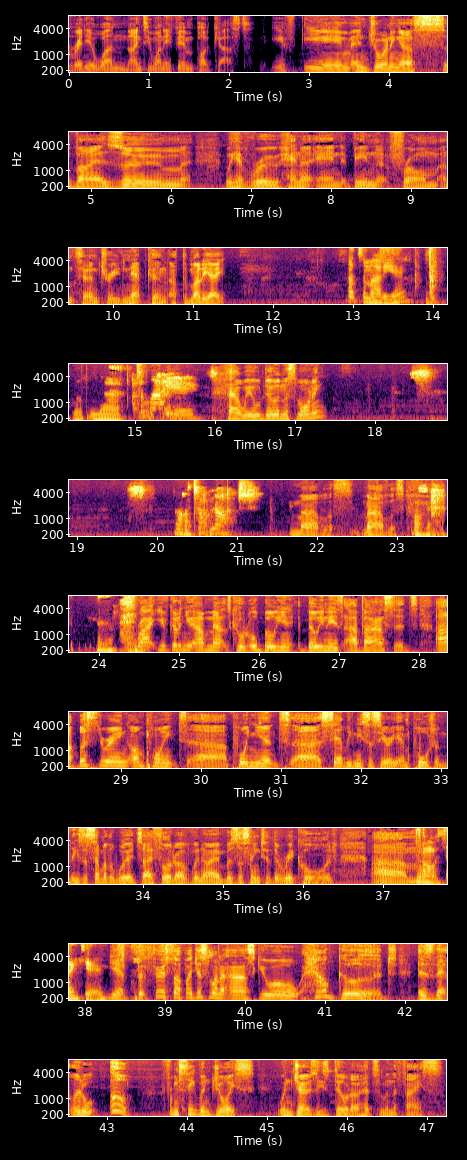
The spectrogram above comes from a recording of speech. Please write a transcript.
a Radio 1 91 FM podcast. FM and joining us via Zoom, we have Rue, Hannah, and Ben from Unsanitary Napkin. Atamarie. Eh? Atamarie. Eh? Atamarie. How are we all doing this morning? Oh, top notch. Marvelous, marvelous. Oh, right, you've got a new album out. It's called All Billion- Billionaires Are Bastards. Uh, blistering, on point, uh, poignant, uh, sadly necessary, important. These are some of the words I thought of when I was listening to the record. Um, Oh, thank you. yeah, but first off, I just want to ask you all how good is that little oh from Steven Joyce when Josie's dildo hits him in the face?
